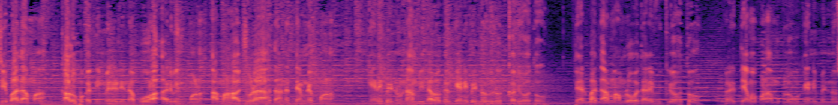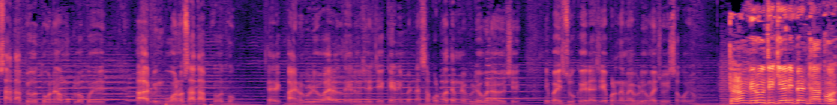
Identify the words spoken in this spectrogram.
જે બાદ આમાં કાળુ ભગતની મેલેડીના ભુવા અરવિંદ પણ આમાં જોડાયા હતા અને તેમણે પણ ગેનીબેનનું નામ લીધા વગર ગેનીબેનનો વિરોધ કર્યો હતો. ત્યારબાદ આ મામલો વધારે વિગડ્યો હતો અને તેમાં પણ અમુક લોકો ગેનીબેનનો સાથ આપ્યો હતો અને અમુક લોકોએ અરવિંદ ભુવાનો સાથ આપ્યો હતો. ત્યારે એક ભાઈનો વીડિયો વાયરલ થઈ રહ્યો છે જે જ્ઞાનીબેનના સપોર્ટમાં તેમને વીડિયો બનાવ્યો છે. એ ભાઈ શું કહી રહ્યા છે એ પણ તમે આ વિડીયોમાં જોઈ શકો છો. ધર્મ વિરોધી જ્ઞાનીબેન ઠાકોર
